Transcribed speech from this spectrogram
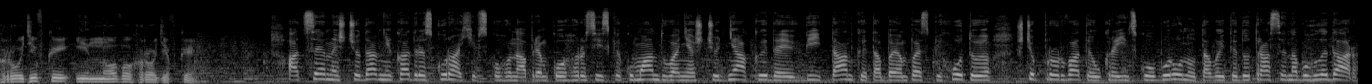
Гродівки і Новогродівки. А це нещодавні кадри з Курахівського напрямку. Російське командування щодня кидає в бій танки та БМП з піхотою, щоб прорвати українську оборону та вийти до траси на Вугледар.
